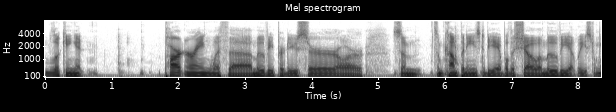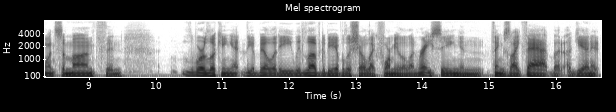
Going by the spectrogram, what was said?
looking at partnering with a movie producer or some some companies to be able to show a movie at least once a month and we're looking at the ability. We'd love to be able to show like Formula One racing and things like that, but again, it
